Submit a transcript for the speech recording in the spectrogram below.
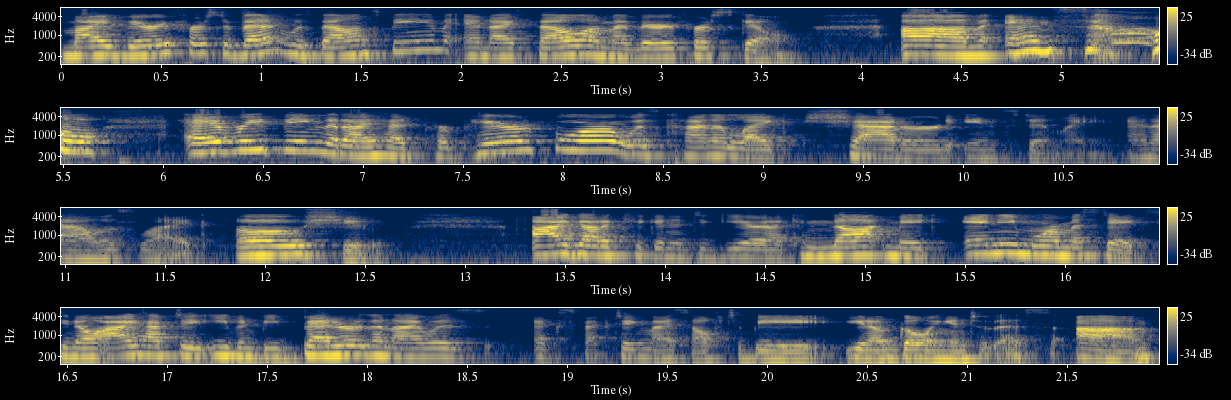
my very first event was balance beam, and I fell on my very first skill. Um, and so everything that I had prepared for was kind of like shattered instantly. And I was like, oh shoot. I got to kick it into gear. I cannot make any more mistakes. You know, I have to even be better than I was expecting myself to be, you know, going into this. Um,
